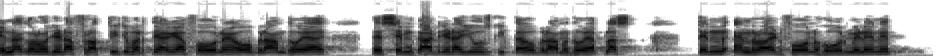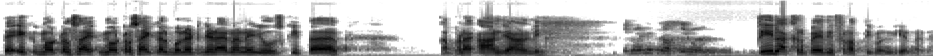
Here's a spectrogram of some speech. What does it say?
ਇਹਨਾਂ ਕੋਲੋਂ ਜਿਹੜਾ ਫਰੋਤੀ ਚ ਵਰਤਿਆ ਗਿਆ ਫੋਨ ਹੈ, ਉਹ ਬਰਾਮਦ ਹੋਇਆ ਹੈ ਤੇ SIM ਕਾਰਡ ਜਿਹੜਾ ਯੂਜ਼ ਕੀਤਾ ਉਹ ਬਰਾਮਦ ਹੋਇਆ। ਪਲੱਸ ਤਿੰਨ ਐਂਡਰੋਇਡ ਫੋਨ ਹੋਰ ਮਿਲੇ ਨੇ ਤੇ ਇੱਕ ਮੋਟਰਸਾਈ ਮੋਟਰਸਾਈਕਲ ਬੁਲਟ ਜਿਹੜਾ ਇਹਨਾਂ ਨੇ ਯੂਜ਼ ਕੀਤਾ ਆਪਣਾ ਆਉਣ ਜਾਣ ਲਈ। ਕਿੰਨੇ ਦੀ ਫਰੋਤੀ ਮਿਲਦੀ 30 ਲੱਖ ਰੁਪਏ ਦੀ ਫਰੌਤੀ ਮੰਗੀ ਇਹਨਾਂ ਨੇ।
